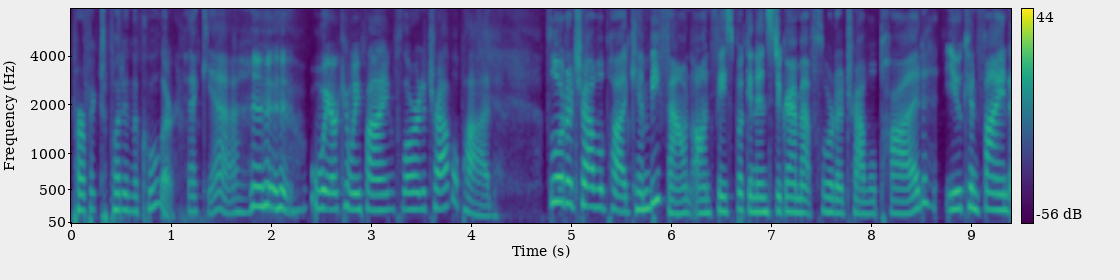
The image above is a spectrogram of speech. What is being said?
Perfect to put in the cooler. Heck yeah. Where can we find Florida Travel Pod? Florida Travel Pod can be found on Facebook and Instagram at Florida Travel Pod. You can find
